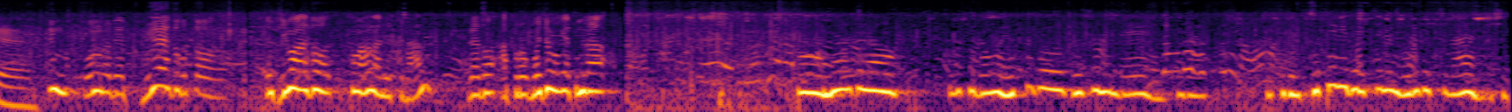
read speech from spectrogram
예. 지금 오늘 어제 부여에서부터 비가 와서 통화는 안 됐지만 그래도 앞으로 모셔보겠습니다. 아, 안녕하세요. 이렇게 너무 애쓰고 계시는데, 제가 어떻게 보탬이 될지는 모르겠지만, 이제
